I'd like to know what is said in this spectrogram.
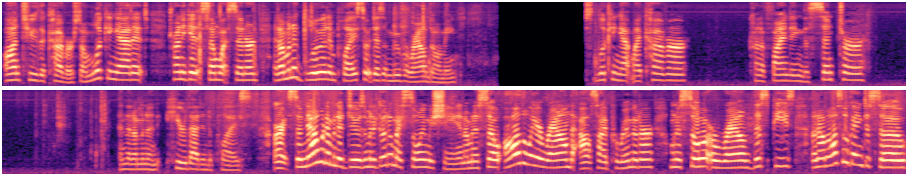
onto the cover. So I'm looking at it, trying to get it somewhat centered, and I'm going to glue it in place so it doesn't move around on me. Looking at my cover, kind of finding the center, and then I'm going to hear that into place. All right, so now what I'm going to do is I'm going to go to my sewing machine and I'm going to sew all the way around the outside perimeter. I'm going to sew around this piece and I'm also going to sew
